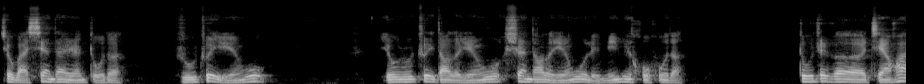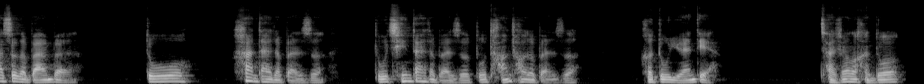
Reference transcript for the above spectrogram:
就把现代人读的如坠云雾，犹如坠到了云雾，陷到了云雾里，迷迷糊糊的。读这个简化字的版本，读汉代的本子，读清代的本子，读唐朝的本子，和读原点。产生了很多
